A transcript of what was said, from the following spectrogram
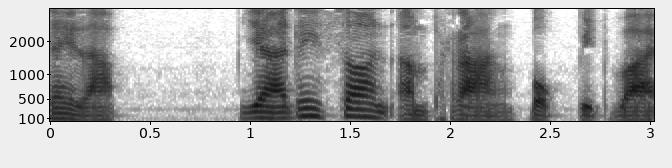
ได้รับ อย่าได้ซ่อนอำพรางปกปิดไว้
